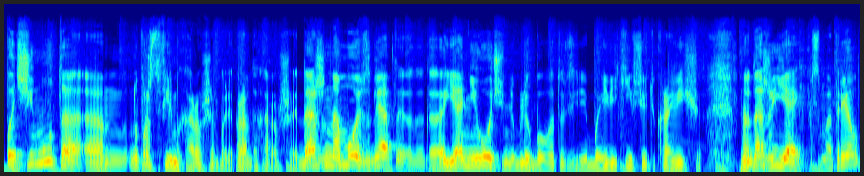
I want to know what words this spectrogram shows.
почему-то, а, ну просто фильмы хорошие были, правда хорошие. Даже на мой взгляд, э, я не очень люблю вот эти боевики, всю эту кровищу. Но даже я их посмотрел,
